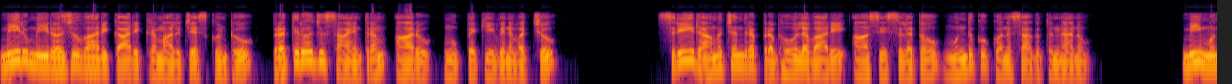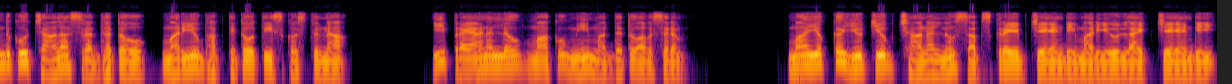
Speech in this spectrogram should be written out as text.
మీరు మీ రోజువారీ కార్యక్రమాలు చేసుకుంటూ ప్రతిరోజు సాయంత్రం ఆరు ముప్పైకి వినవచ్చు. శ్రీ రామచంద్ర ప్రభువుల వారి ఆశీస్సులతో ముందుకు కొనసాగుతున్నాను. మీ ముందుకు చాలా శ్రద్ధతో మరియు భక్తితో తీసుకొస్తున్నా. ఈ ప్రయాణంలో మాకు మీ మద్దతు అవసరం. మా యొక్క యూట్యూబ్ ఛానల్ను సబ్స్క్రైబ్ చేయండి మరియు లైక్ చేయండి.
